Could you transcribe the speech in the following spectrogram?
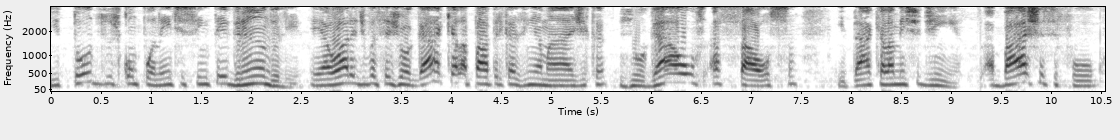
e todos os componentes se integrando ali. É a hora de você jogar aquela pápricazinha mágica, jogar a salsa e dar aquela mexidinha. Abaixa esse fogo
